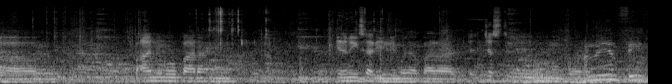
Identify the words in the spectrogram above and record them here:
um, paano mo parang, ano yung sarili mo na para, just to move on? ano yan, faith?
